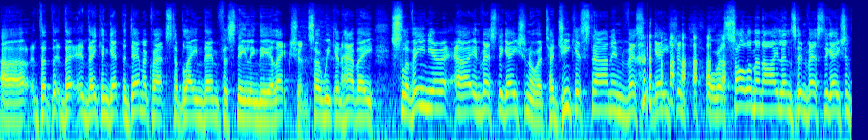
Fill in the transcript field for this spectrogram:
uh, that, that, that they can get the Democrats to blame them for stealing the election. So we can have a Slovenia uh, investigation or a Tajikistan investigation or a Solomon Islands investigation.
